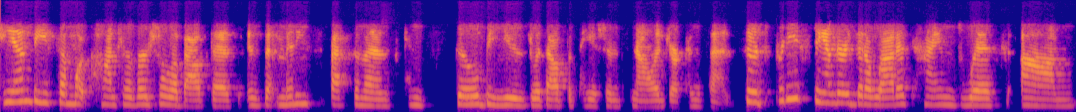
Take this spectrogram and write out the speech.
can be somewhat controversial about this is that many specimens can still be used without the patient's knowledge or consent. So it's pretty standard that a lot of times with um,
